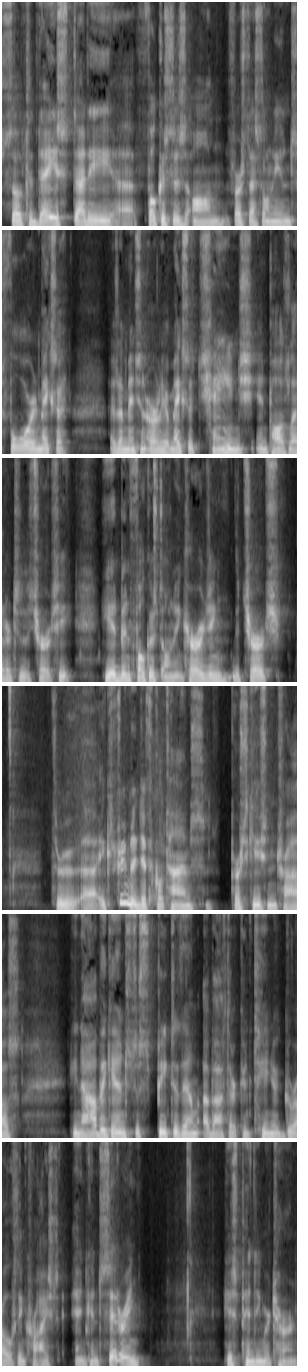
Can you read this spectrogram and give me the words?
So today's study uh, focuses on 1 Thessalonians 4 and makes a, as I mentioned earlier, makes a change in Paul's letter to the church. He, he had been focused on encouraging the church through uh, extremely difficult times, persecution and trials. He now begins to speak to them about their continued growth in Christ and considering his pending return.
